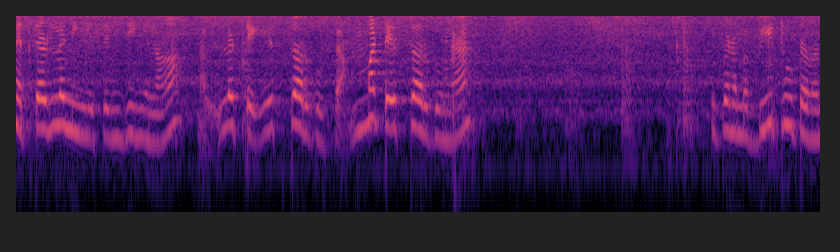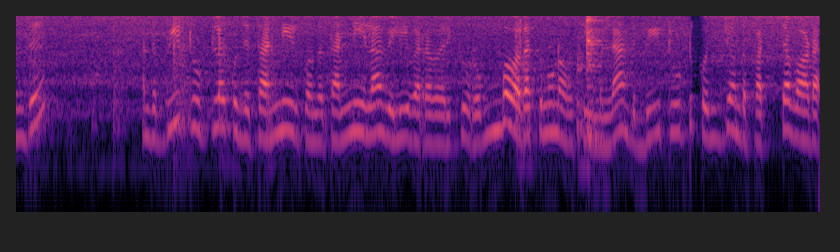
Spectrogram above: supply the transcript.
மெத்தடில் நீங்கள் செஞ்சீங்கன்னா நல்ல டேஸ்ட்டாக இருக்கும். செம்ம டேஸ்ட்டாக இருக்குங்க. இப்போ நம்ம பீட்ரூட்டை வந்து அந்த பீட்ரூட்டில் கொஞ்சம் தண்ணி இருக்கும். அந்த தண்ணியெல்லாம் வெளியே வர வரைக்கும் ரொம்ப வதக்கணும்னு அவசியம் இல்லை. அந்த பீட்ரூட் கொஞ்சம் அந்த பச்சை வாடை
